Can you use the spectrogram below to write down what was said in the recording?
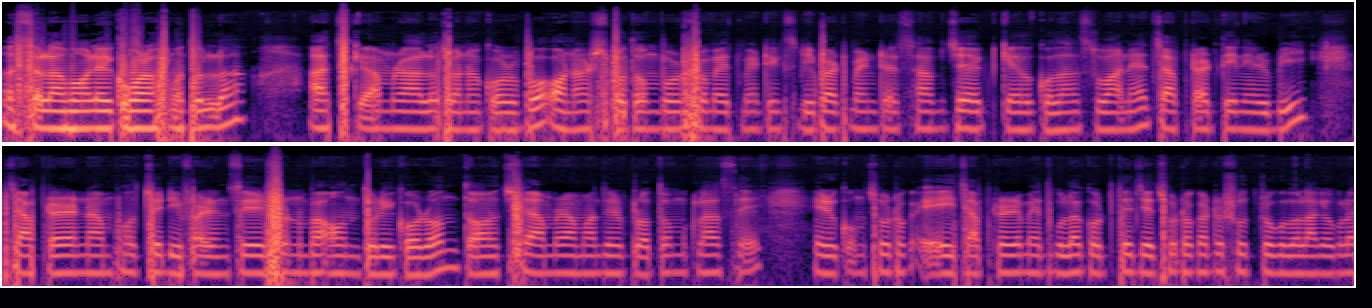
আসসালামু আলাইকুম রহমতুল্লাহ। আজকে আমরা আলোচনা করব অনার্স প্রথম বর্ষ ম্যাথমেটিক্স ডিপার্টমেন্টের সাবজেক্ট ক্যালকুলাস ওয়ানে চ্যাপ্টার তিনের বি। চ্যাপ্টারের নাম হচ্ছে ডিফারেন্সিয়েশন বা অন্তরীকরণ। তো হচ্ছে আমরা আমাদের প্রথম ক্লাসে এরকম ছোট এই চ্যাপ্টারের ম্যাথগুলো করতে যে ছোটোখাটো সূত্রগুলো লাগে ওগুলো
